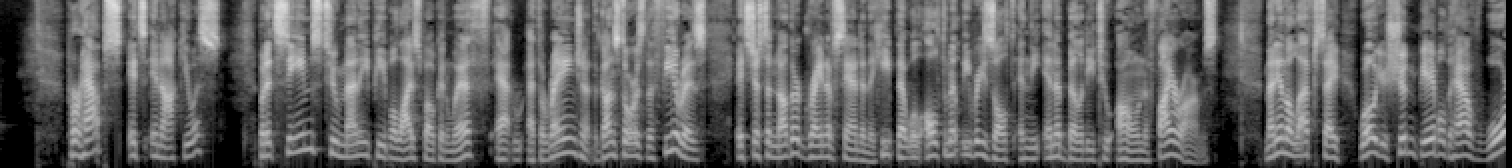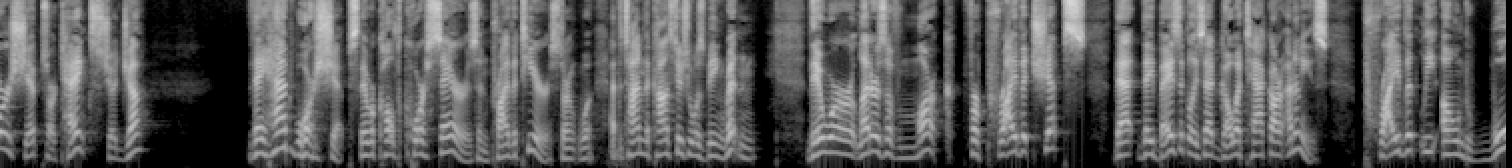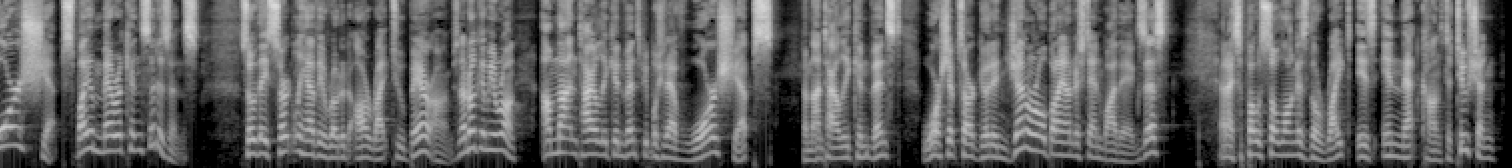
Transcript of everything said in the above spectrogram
Perhaps it's innocuous. But it seems to many people I've spoken with at, at the range and at the gun stores, the fear is it's just another grain of sand in the heap that will ultimately result in the inability to own firearms. Many on the left say, well, you shouldn't be able to have warships or tanks, should you? They had warships. They were called corsairs and privateers. During, at the time the Constitution was being written, there were letters of marque for private ships that they basically said, go attack our enemies. Privately owned warships by American citizens. So they certainly have eroded our right to bear arms. Now, don't get me wrong. I'm not entirely convinced people should have warships. I'm not entirely convinced warships are good in general, but I understand why they exist. And I suppose so long as the right is in that constitution,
